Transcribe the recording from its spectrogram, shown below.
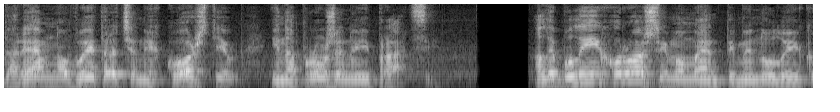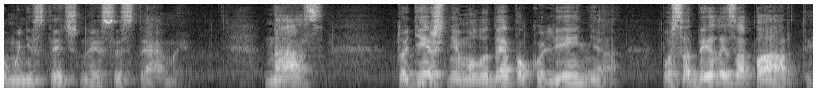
даремно витрачених коштів і напруженої праці. Але були і хороші моменти минулої комуністичної системи. Нас, тодішнє молоде покоління, посадили за парти.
